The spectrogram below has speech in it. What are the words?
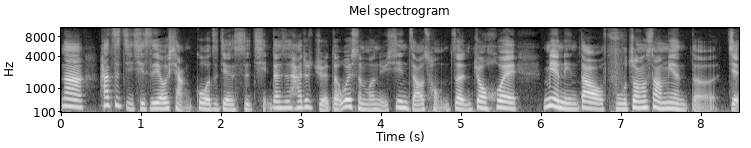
那他自己其实有想过这件事情，但是他就觉得为什么女性只要从政就会面临到服装上面的检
